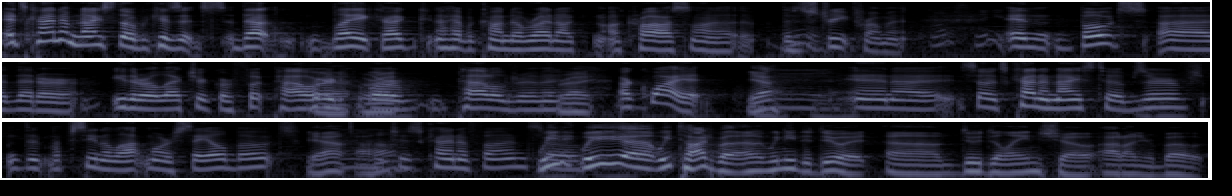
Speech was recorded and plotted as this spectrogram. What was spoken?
It's kind of nice though because it's that lake. I, I have a condo right ac- across uh, the Mm. street from it, and boats uh, that are either electric or foot powered Yeah, or paddle driven right? are quiet. Yeah, and uh, so it's kind of nice to observe. Th- I've seen a lot more sailboats, yeah. Uh-huh. which is kind of fun. So We we uh, we talked about that. We need to do it. Um, do Delane show out on your boat.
